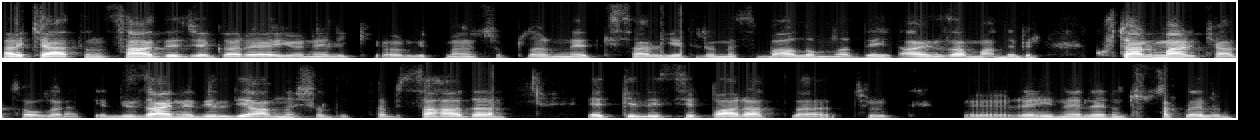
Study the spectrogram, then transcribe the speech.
harekatın sadece Gara'ya yönelik örgüt mensuplarının etkisi hale getirilmesi bağlamında değil, aynı zamanda bir kurtarma harekatı olarak e, dizayn edildiği anlaşıldı. Tabi sahadan etkili istihbaratla Türk e, rehinelerin, tutsakların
